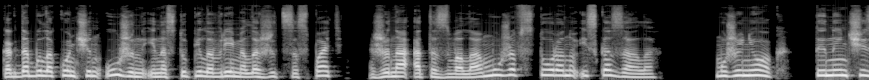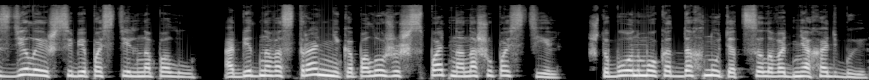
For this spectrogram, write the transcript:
Когда был окончен ужин и наступило время ложиться спать, жена отозвала мужа в сторону и сказала, «Муженек, ты нынче сделаешь себе постель на полу, а бедного странника положишь спать на нашу постель, чтобы он мог отдохнуть от целого дня ходьбы».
